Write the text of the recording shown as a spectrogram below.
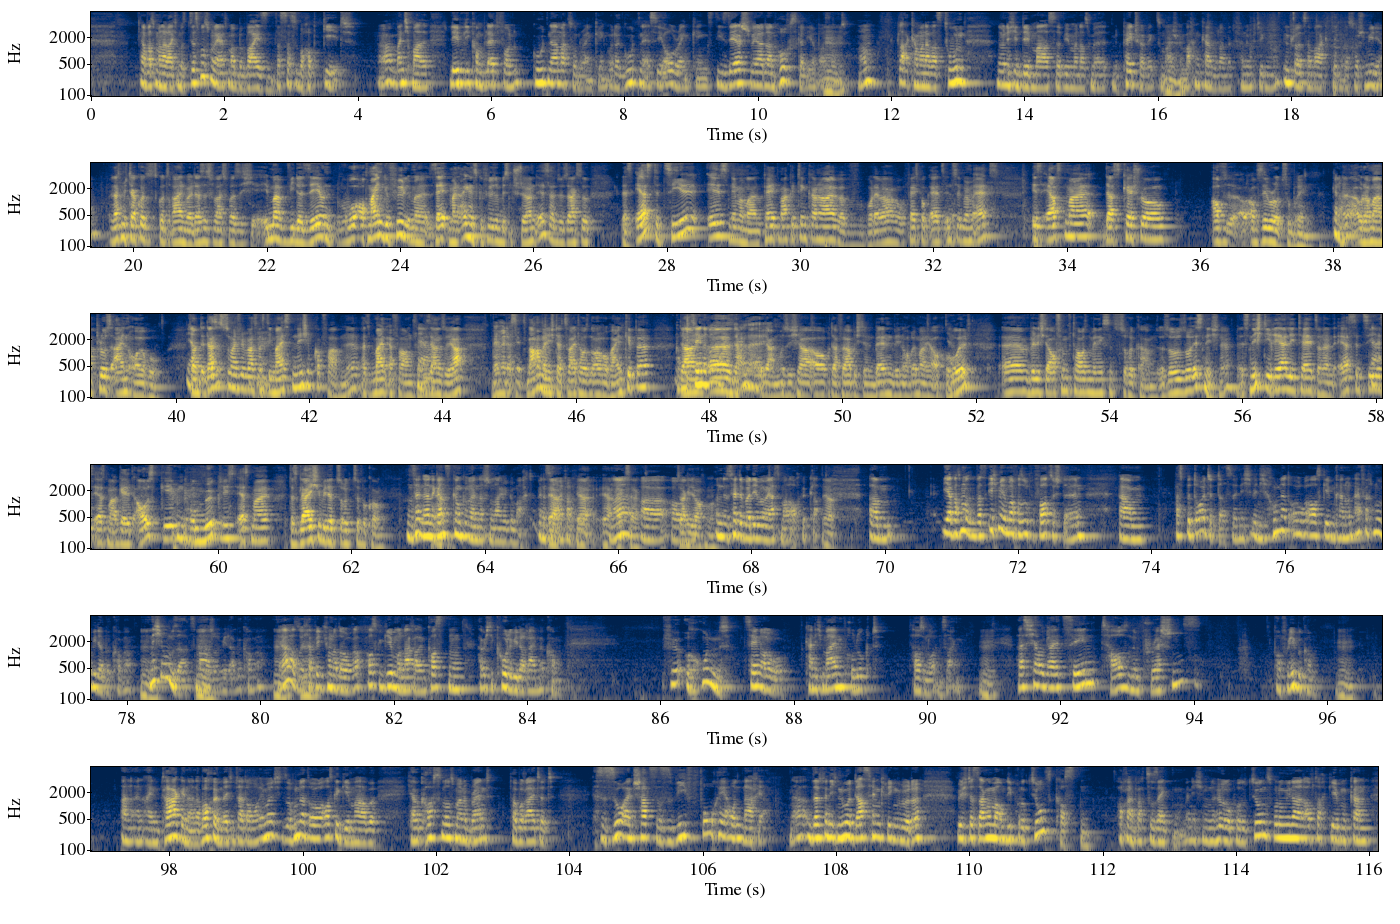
was man erreichen muss. Das muss man erstmal beweisen, dass das überhaupt geht. Ja, manchmal leben die komplett von guten Amazon-Ranking oder guten SEO-Rankings, die sehr schwer dann hochskalierbar mhm. sind. Ja, klar kann man da was tun. Nur nicht in dem Maße, wie man das mit, mit Pay-Traffic zum Beispiel Mhm. machen kann oder mit vernünftigem Influencer-Marketing oder Social Media. Lass mich da kurz, kurz rein, weil das ist was, was ich immer wieder sehe und wo auch mein Gefühl immer, mein eigenes Gefühl so ein bisschen störend ist. Also du sagst so, das erste Ziel ist, nehmen wir mal einen Paid-Marketing-Kanal, whatever, Facebook-Ads, Instagram-Ads, ist erstmal das Cashflow auf, auf Zero zu bringen. Genau. Ne? Oder mal plus einen Euro. Ja. So, das ist zum Beispiel was, was die meisten nicht im Kopf haben. Ne? Also meine Erfahrung schon. Ja. Die sagen so, ja, wenn wir das jetzt machen, wenn ich da 2000 Euro reinkippe, Kommt dann, 10 raus. äh, dann äh, ja, muss ich ja auch, dafür habe ich den Ben, wen auch immer, ja auch Ja. geholt, äh, will ich da auch 5000 wenigstens zurückhaben. So, so, so ist nicht. Ne? Ist nicht die Realität, sondern das erste Ziel Ja. ist erstmal Geld ausgeben, um möglichst erstmal das Gleiche wieder zurückzubekommen. Sonst hätten deine ganzen Konkurrenten das schon lange gemacht, wenn es so Ja, einfach ja, wäre. ja, Ne? exakt. Äh, Sag ich auch immer. Und es hätte bei dir beim ersten Mal auch geklappt. Ja. Ähm, ja, was, man, was ich mir immer versuche vorzustellen, ähm, was bedeutet das, wenn ich, wenn ich 100 Euro ausgeben kann und einfach nur wiederbekomme? Mhm. Nicht Umsatz, Marge wiederbekomme. Mhm. Ja, also ich Mhm. habe wirklich 100 Euro ausgegeben und nach allen Kosten habe ich die Kohle wieder reinbekommen. Für rund 10 Euro kann ich meinem Produkt 1000 Leuten zeigen. Mhm. Das heißt, ich habe gerade 10.000 Impressions for free bekommen. Mhm. An, an einem Tag, in einer Woche, in welchem Zeitraum auch immer ich diese 100 Euro ausgegeben habe. Ich habe kostenlos meine Brand verbreitet. Das ist so ein Schatz, das ist wie vorher und nachher. Ja, und selbst wenn ich nur das hinkriegen würde, würde ich das, sagen wir mal, um die Produktionskosten auch einfach zu senken. Wenn ich eine höhere Produktionsvolumina in Auftrag geben kann,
